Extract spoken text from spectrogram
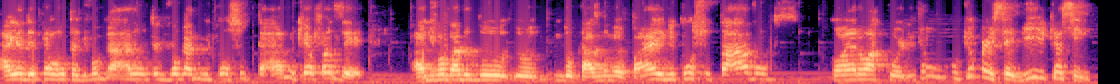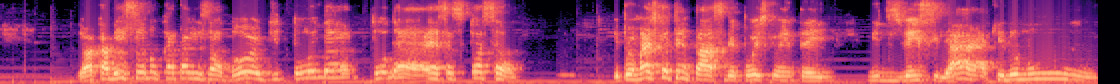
Aí eu dei para outro advogado, outro advogado me consultava o que ia fazer. A advogada do, do, do caso do meu pai me consultavam qual era o acordo. Então, o que eu percebi é que, assim, eu acabei sendo o catalisador de toda, toda essa situação. E por mais que eu tentasse, depois que eu entrei, me desvencilhar, aquilo não.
